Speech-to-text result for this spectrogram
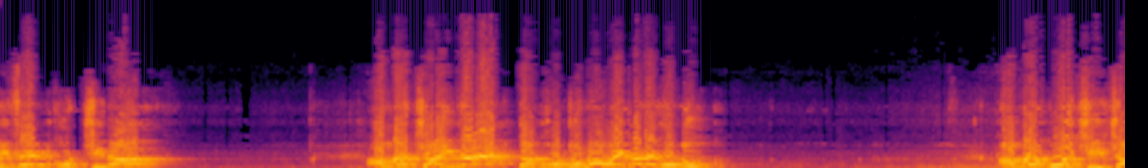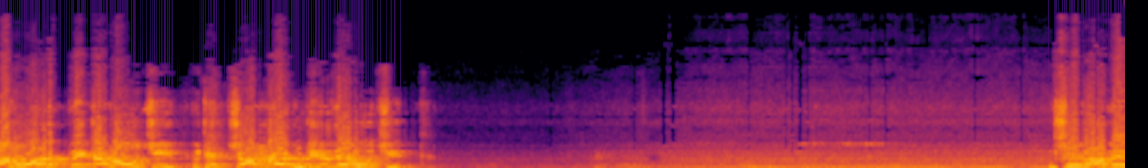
ডিফেন্ড করছি না। আমরা চাই না একটা ঘটনাও এখানে ঘটুক। আমরা বলছি জানোয়ার পেটানো উচিত পিঠের চামড়া গুটিয়ে দেওয়া উচিত। যেভাবে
